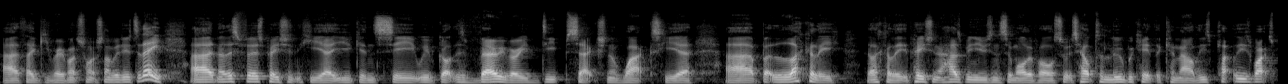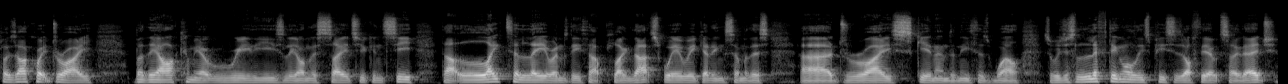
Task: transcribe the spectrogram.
Uh, thank you very much for watching our video today. Uh, now, this first patient here, you can see we've got this very, very deep section of wax here. Uh, but luckily, luckily, the patient has been using some olive oil, so it's helped to lubricate the canal. These, these wax plugs are quite dry, but they are coming out really easily on this side. So you can see that lighter layer underneath that plug. That's where we're getting some of this uh, dry skin underneath as well. So we're just lifting all these pieces off the outside edge.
